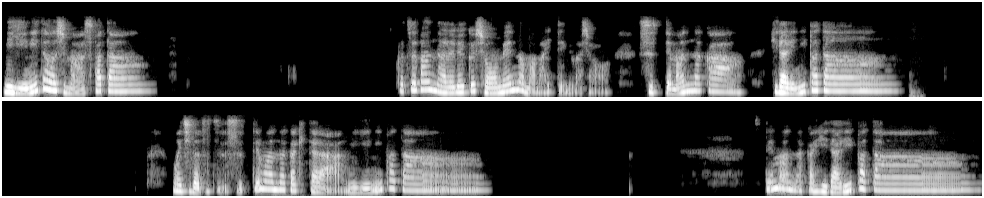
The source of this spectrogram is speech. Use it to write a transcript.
右に倒します。パターン。骨盤なるべく正面のまま行ってみましょう。吸って真ん中。左にパターン。もう一度ずつ吸って真ん中来たら、右にパターン。吸って真ん中左パターン。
